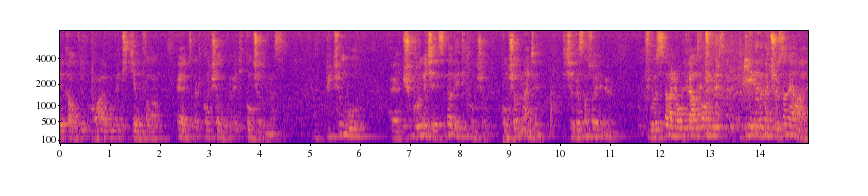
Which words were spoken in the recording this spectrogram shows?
el kaldırıp ama bunun etik yanı falan. Evet hadi konuşalım, hadi etik konuşalım biraz. Bütün bu e, çukurun içerisinde hadi etik konuşalım. Konuşalım bence. Şakasına söylemiyorum. Burası da hani o platformun bir yerinden açıyorsa ne hali.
